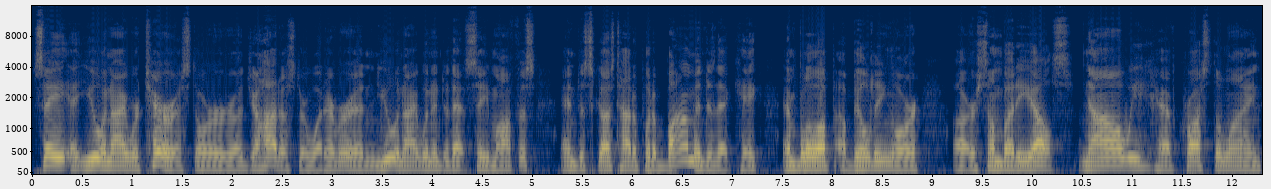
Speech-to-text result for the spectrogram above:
say uh, you and I were terrorists or uh, jihadists or whatever, and you and I went into that same office and discussed how to put a bomb into that cake and blow up a building or uh, or somebody else. Now we have crossed the line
